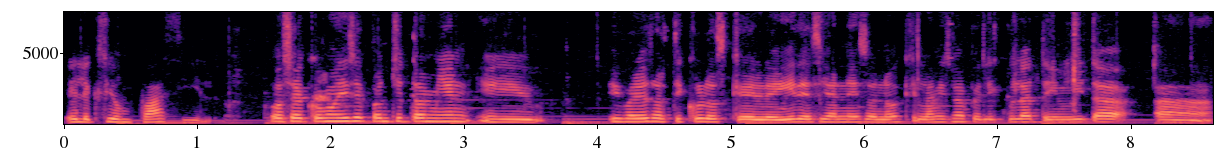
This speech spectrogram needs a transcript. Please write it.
elección fácil. O sea, como dice Pancho también, y, varios artículos que leí decían eso, ¿no? Que la misma película te invita a,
